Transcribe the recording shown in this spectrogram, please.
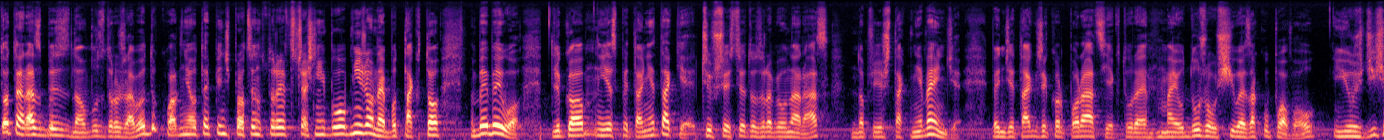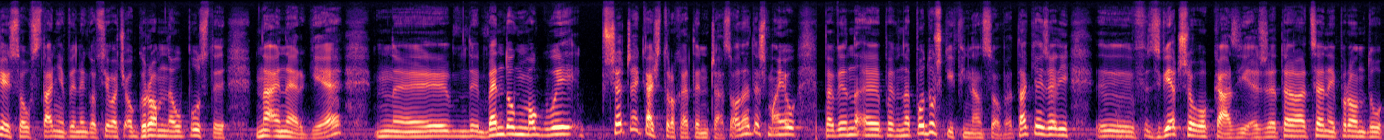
to teraz by znowu zdrożały dokładnie o te 5%, które wcześniej było obniżone, bo tak to by było. Tylko jest pytanie takie, czy wszyscy to zrobią na raz? No przecież tak nie będzie. Będzie tak, że korporacje, które mają dużą siłę zakupową i już dzisiaj są w stanie wynegocjować ogromne upusty na energię, yy, będą mogły przeczekać trochę ten czas. One też mają pewien, e, pewne poduszki finansowe. Tak, jeżeli yy, zwietrzą okazję, że te ceny prądu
